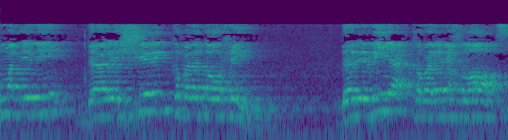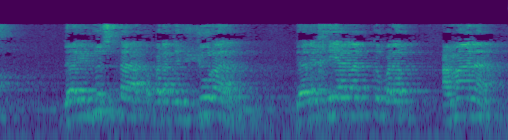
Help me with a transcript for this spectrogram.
umat ini dari syirik kepada tauhid, dari riya kepada ikhlas, dari dusta kepada kejujuran, dari khianat kepada amanah,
